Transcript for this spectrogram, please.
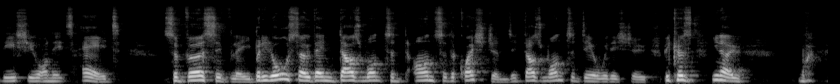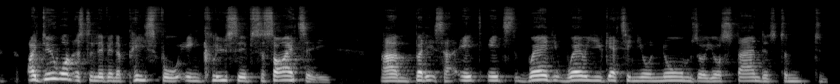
the issue on its head subversively, but it also then does want to answer the questions. It does want to deal with issue because you know I do want us to live in a peaceful, inclusive society. Um, but it's it, it's where where are you getting your norms or your standards to, to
